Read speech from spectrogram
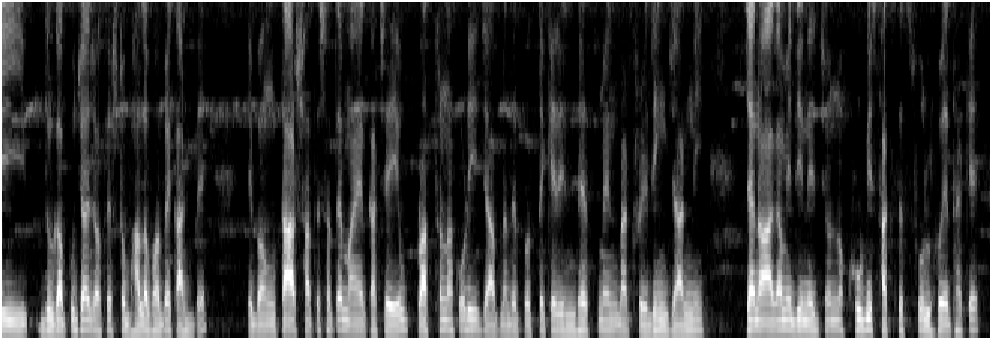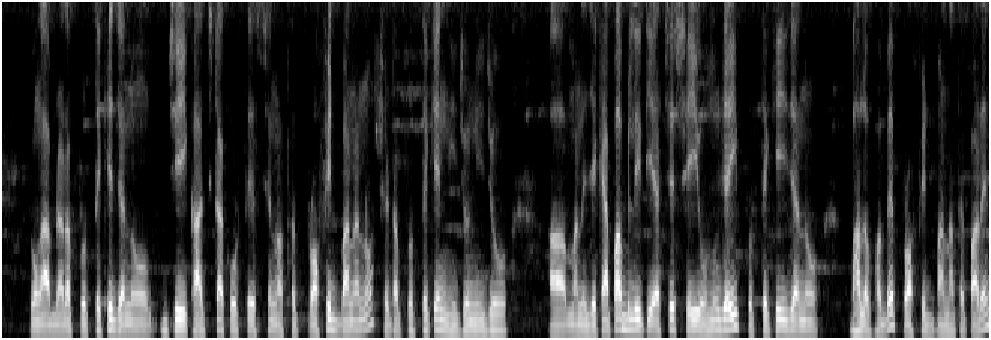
এই দুর্গাপূজা যথেষ্ট ভালোভাবে কাটবে এবং তার সাথে সাথে মায়ের কাছে এও প্রার্থনা করি যে আপনাদের প্রত্যেকের ইনভেস্টমেন্ট বা ট্রেডিং জার্নি যেন আগামী দিনের জন্য খুবই সাকসেসফুল হয়ে থাকে। এবং আপনারা প্রত্যেকে যেন যে কাজটা করতে এসছেন, অর্থাৎ প্রফিট বানানো, সেটা প্রত্যেকে নিজ নিজ মানে যে ক্যাপাবিলিটি আছে সেই অনুযায়ী প্রত্যেকেই যেন ভালোভাবে প্রফিট বানাতে পারেন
